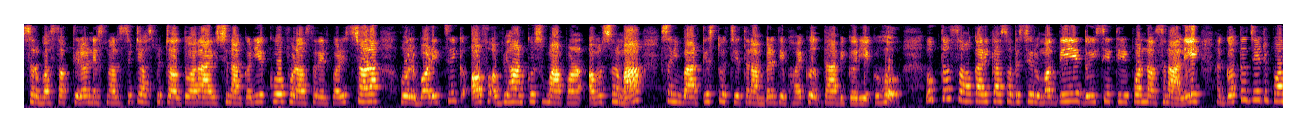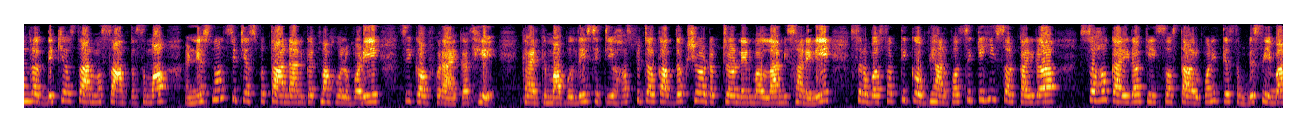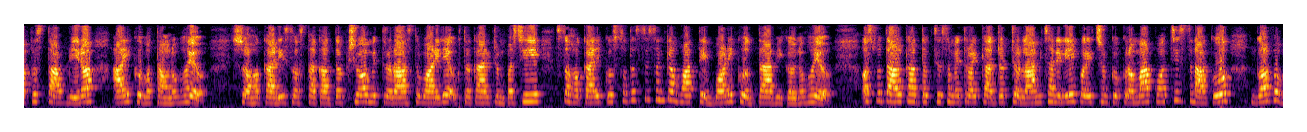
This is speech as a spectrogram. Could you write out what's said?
सर्वशक्ति र नेशनल सिटी अस्पतालद्वारा आयोजना गरिएको पूर्ण शरीर परीक्षण होल बडी चेक अफ अभियानको समापन अवसरमा शनिबार त्यस्तो चेतना वृद्धि भएको दावी गरिएको हो। उक्त सहकारीका सदस्यहरू मध्ये दुई सय त्रिपन्न जनाले गत जेठ पन्ध्रदेखि असार शान्तसम्म नेशनल सिटी अस्पताल नानगढमा होल बडी चेकअप गराएका थिए। कार्यक्रममा बोल्दै सिटी हस्पिटलका अध्यक्ष डाक्टर निर्मल लामिसानेले सर्वशक्तिको अभियानपछि केही सरकारी र सहकारी र केही संस्थाहरू पनि त्यस विषयमा प्रस्ताव लिएर आएको बताउनुभयो। सहकारी संस्थाका अध्यक्ष मित्र राजवाड़ीले उक्त कार्यक्रमपछि सहकारीको सदस्य संख्या वात्तै बढ़ेको दावी गर्नुभयो। अस्पतालका अध्यक्ष समेत रहेका डाक्टर लामिछानेले परीक्षणको क्रममा पच्चीस जनाको गर्भ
